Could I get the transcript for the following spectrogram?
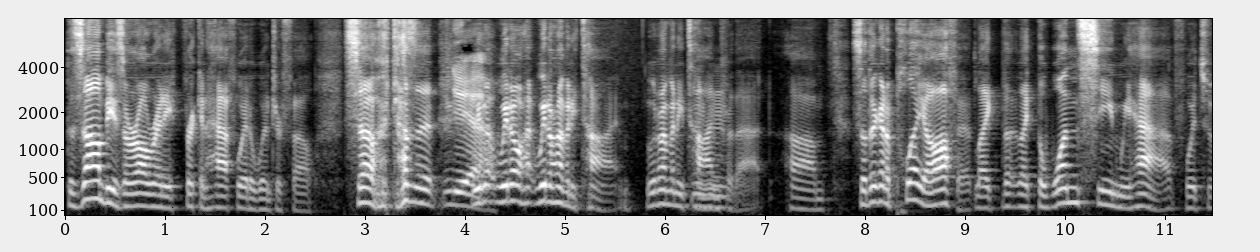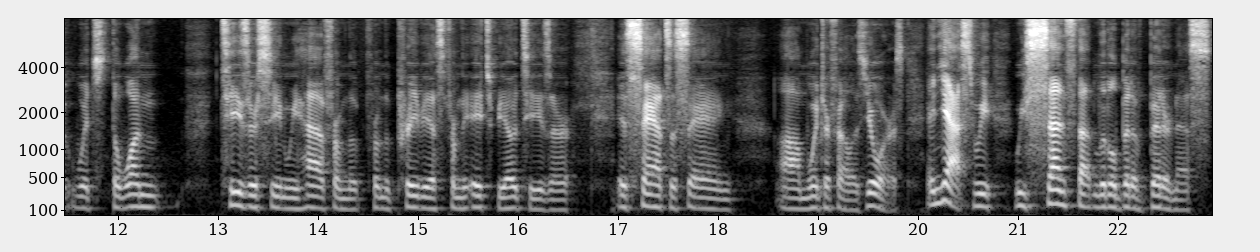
the zombies are already freaking halfway to Winterfell, so it doesn't. Yeah. We don't we don't ha- we don't have any time. We don't have any time for that. Um, so they're gonna play off it like the like the one scene we have, which which the one teaser scene we have from the from the previous from the HBO teaser is Sansa saying um, Winterfell is yours. And yes, we we sense that little bit of bitterness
